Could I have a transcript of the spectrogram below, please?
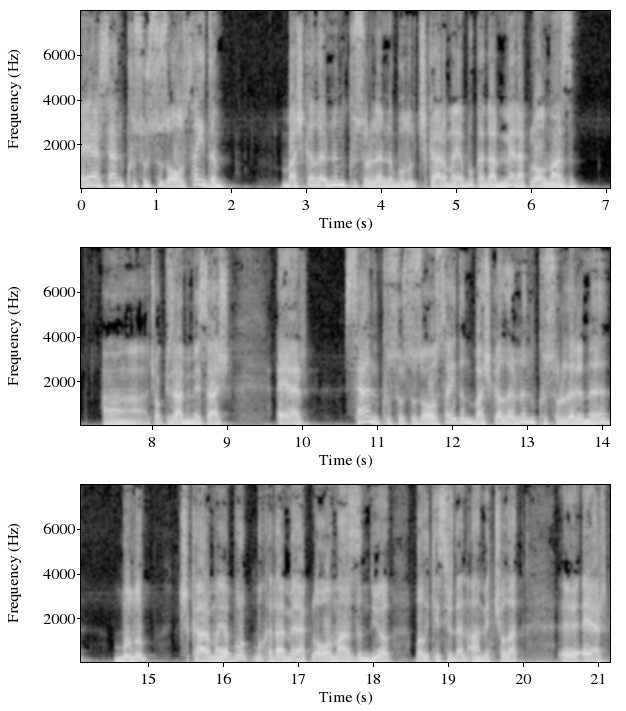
eğer sen kusursuz olsaydın başkalarının kusurlarını bulup çıkarmaya bu kadar meraklı olmazdın. Aa, çok güzel bir mesaj. Eğer sen kusursuz olsaydın başkalarının kusurlarını bulup çıkarmaya bu, bu kadar meraklı olmazdın diyor. Balıkesir'den Ahmet Çolak. Ee, eğer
